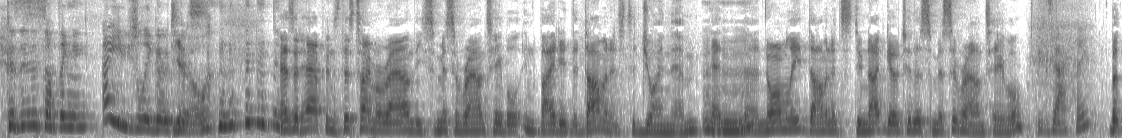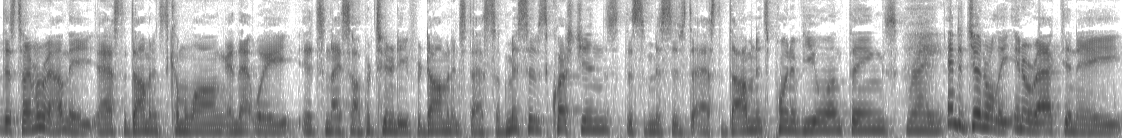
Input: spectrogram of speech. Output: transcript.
Because this is something I usually go to. Yes. As it happens, this time around, the Submissive Roundtable invited the Dominants to join them. And uh, normally, Dominants do not go to the Submissive Roundtable. exactly. But this time around, they asked the Dominants to come along, and that way it's a nice opportunity for Dominants to ask Submissives questions, the Submissives to ask the Dominants' point of view on things, Right. and to generally interact in a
